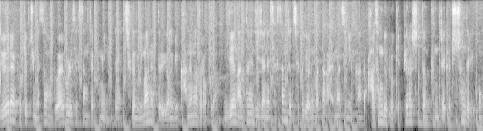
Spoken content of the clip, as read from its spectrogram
뉴에랄 볼캡 중에서 로얄블루 색상 제품이 있는데 지금 2만 원대로 영입이 가능하더라고요. 유행 안 타는 디자인의 색상 자체가 여름과 딱 알맞으니까 가성비 볼캡 필요하셨던 분들에게 추천드리고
